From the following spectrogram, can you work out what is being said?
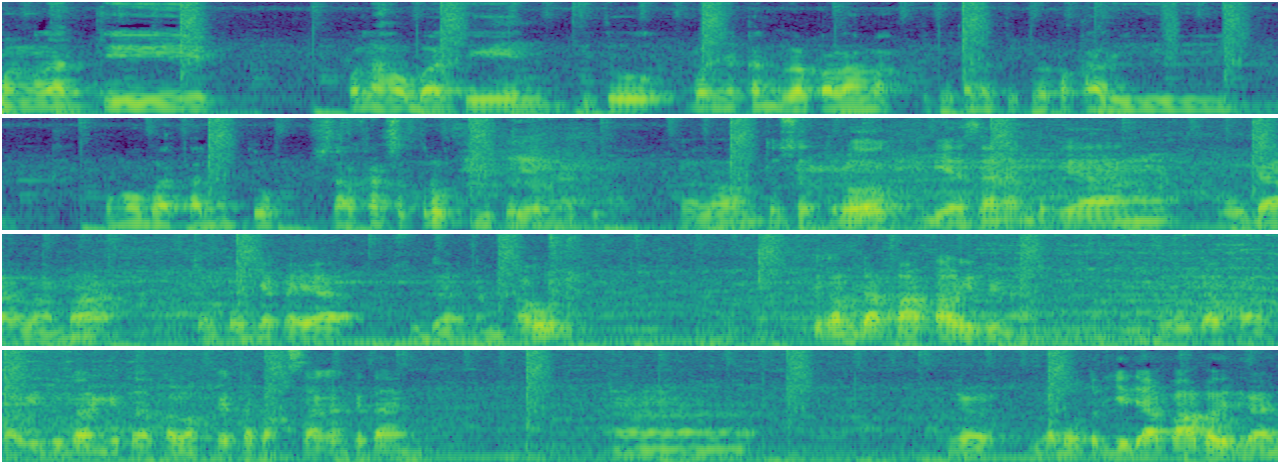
Bang Latif pernah obatin itu banyak kan berapa lama itu Bang Latif berapa kali pengobatan untuk misalkan stroke gitu Latif? kalau untuk stroke biasanya untuk yang udah lama contohnya kayak sudah enam tahun itu kan udah fatal gitu ya kalau udah fatal gitu kan kita kalau kita paksakan kita eh, nggak nggak mau terjadi apa-apa gitu kan.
